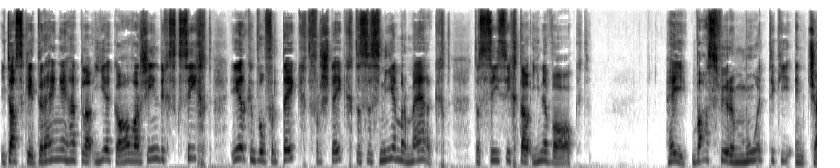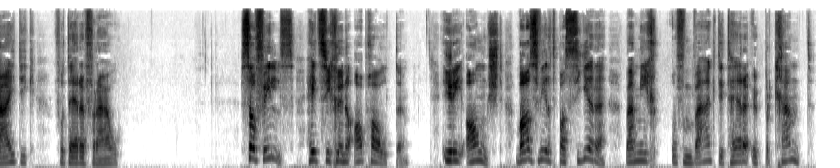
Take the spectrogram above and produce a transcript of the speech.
in das Gedränge hat eingehen, wahrscheinlich das Gesicht irgendwo verdeckt, versteckt, dass es niemand merkt, dass sie sich da wagt. Hey, was für eine mutige Entscheidung von dieser Frau. So vieles hätte sie können abhalten. Ihre Angst, was wird passieren, wenn mich auf dem Weg dorthin jemand kennt?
